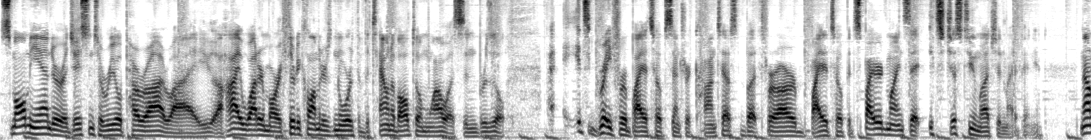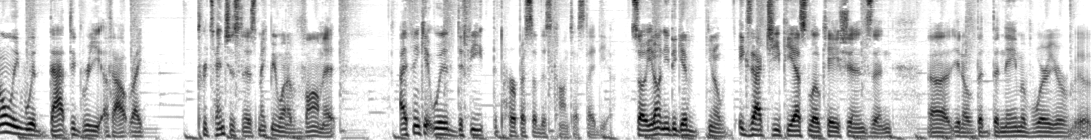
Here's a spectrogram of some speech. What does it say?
small meander adjacent to Rio Paraguay, a high water mark 30 kilometers north of the town of Alto Mauas in Brazil. It's great for a biotope centric contest, but for our biotope inspired mindset, it's just too much, in my opinion. Not only would that degree of outright pretentiousness make me want to vomit, I think it would defeat the purpose of this contest idea. So you don't need to give, you know, exact GPS locations and uh, you know, the, the name of where you're, uh,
